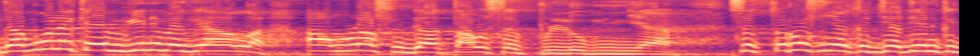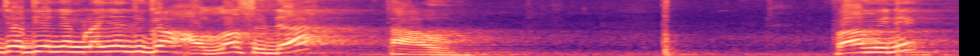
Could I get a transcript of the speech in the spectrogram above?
Nggak boleh kayak begini bagi Allah. Allah sudah tahu sebelumnya. Seterusnya kejadian-kejadian yang lainnya juga Allah sudah tahu. Paham ini?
